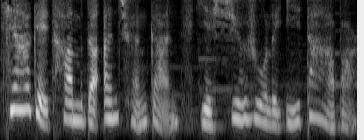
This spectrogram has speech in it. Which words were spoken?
家给他们的安全感也削弱了一大半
